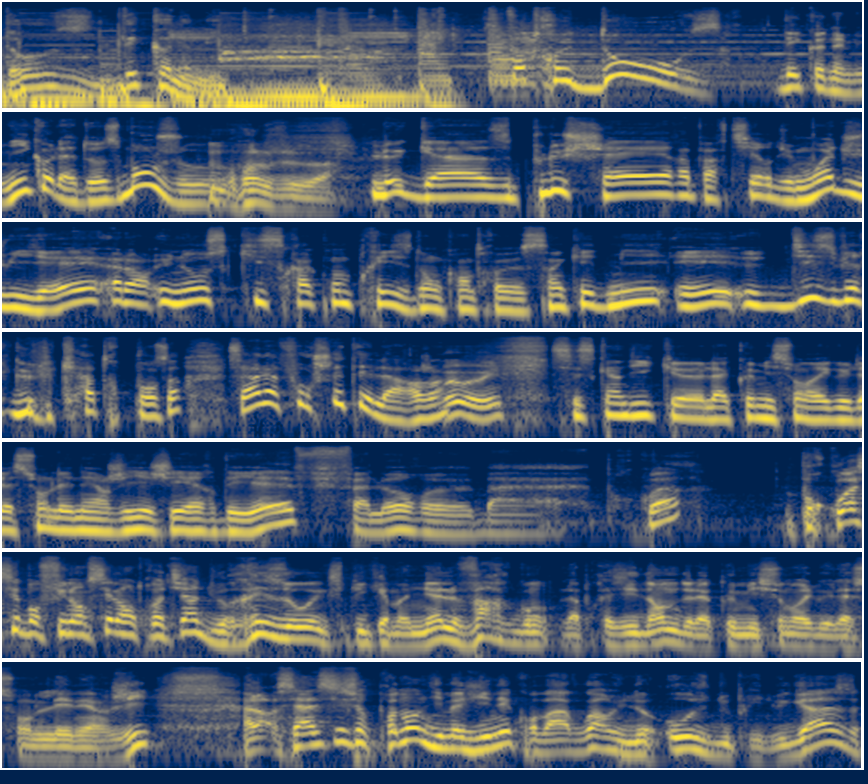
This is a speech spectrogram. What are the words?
dose d'économie. Votre dose d'économie. Nicolas Dose, bonjour. Bonjour. Le gaz plus cher à partir du mois de juillet. Alors, une hausse qui sera comprise donc entre 5,5 et 10,4%. Ça, la fourchette est large. hein. Oui, oui. C'est ce qu'indique euh, la Commission de régulation de l'énergie et GRDF. Alors, euh, bah, pourquoi? Pourquoi? C'est pour financer l'entretien du réseau, explique Emmanuel Vargon, la présidente de la Commission de régulation de l'énergie. Alors, c'est assez surprenant d'imaginer qu'on va avoir une hausse du prix du gaz,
